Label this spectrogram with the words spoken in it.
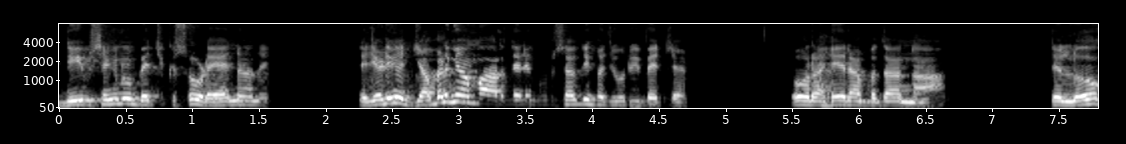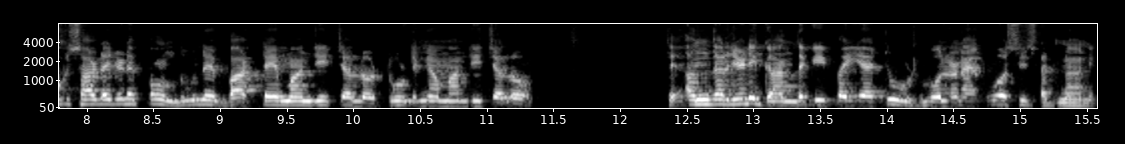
ਦੀਪ ਸਿੰਘ ਨੂੰ ਵਿੱਚ ਘਸੋੜਿਆ ਇਹਨਾਂ ਨੇ। ਤੇ ਜਿਹੜੀਆਂ ਜਬਲੀਆਂ ਮਾਰਦੇ ਨੇ ਗੁਰੂ ਸਾਹਿਬ ਦੀ ਹਜ਼ੂਰੀ ਵਿੱਚ, ਉਹ ਰਹੇ ਰੱਬ ਦਾ ਨਾਂ। ਤੇ ਲੋਕ ਸਾਡੇ ਜਿਹੜੇ ਭੌਂਦੂ ਨੇ, ਬਾਟੇ ਮਾਂਜੀ ਚੱਲੋ, ਟੂਟੀਆਂ ਮਾਂਜੀ ਚੱਲੋ, ਤੇ ਅੰਦਰ ਜਿਹੜੀ ਗੰਦਗੀ ਪਈ ਹੈ, ਝੂਠ ਬੋਲਣਾ, ਉਹ ਅਸੀਂ ਛੱਡਣਾ ਨਹੀਂ।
